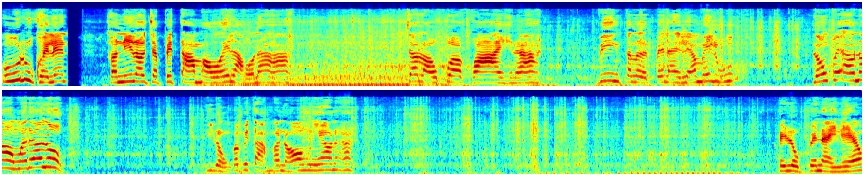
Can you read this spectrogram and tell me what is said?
อู้ลูกเคยเล่น ตอนนี้เราจะไปตามเอาไว้เหล่านะคะ เจ้าเหล่ากลัวควายนะ วิ่งเตลิดไปไหนแล้วไม่รู้ ลงไปเอาน้องมาเด้อลูก พี่หลงก็ไปตามมาน้องแล้วนะไปหลบไปไหนแล้ว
